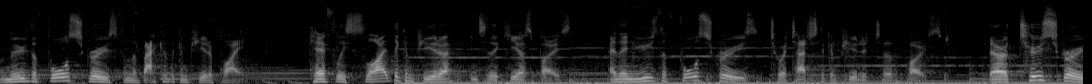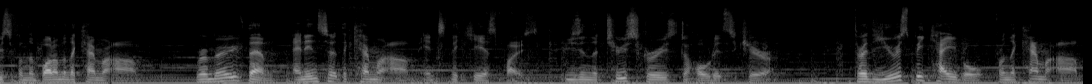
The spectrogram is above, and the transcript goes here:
Remove the four screws from the back of the computer plate. Carefully slide the computer into the kiosk post and then use the four screws to attach the computer to the post. There are two screws from the bottom of the camera arm. Remove them and insert the camera arm into the kiosk post using the two screws to hold it secure. Thread the USB cable from the camera arm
